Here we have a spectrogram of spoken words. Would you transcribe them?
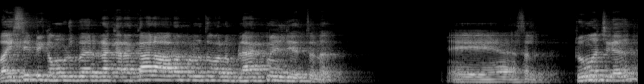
వైసీపీకి అమ్ముడు పేరు రకరకాల ఆరోపణలతో వాళ్ళు బ్లాక్మెయిల్ చేస్తున్నారు. ఏ అసలు టూ మచ్ కదా?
